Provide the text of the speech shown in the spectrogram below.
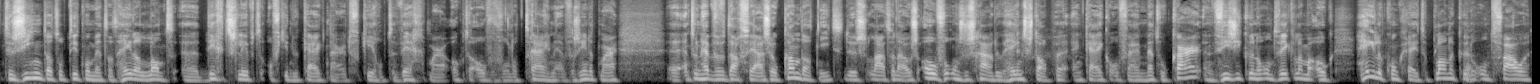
te zien dat op dit moment dat hele land eh dichtslipt. Of je nu kijkt naar het verkeer op de weg, maar ook de overvolle treinen en verzin het maar. Eh, en toen hebben we gedacht ja, zo kan dat niet. Dus laten we nou eens over onze schaduw heen stappen. En kijken of wij met elkaar een visie kunnen ontwikkelen. Maar ook hele concrete plannen kunnen ontvouwen.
